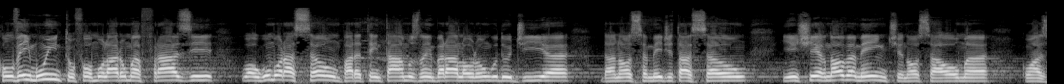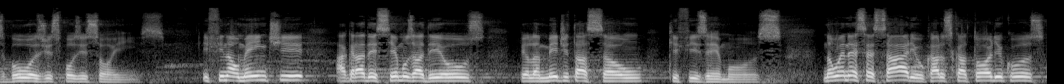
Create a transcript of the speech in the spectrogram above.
Convém muito formular uma frase ou alguma oração para tentarmos lembrá-la ao longo do dia da nossa meditação e encher novamente nossa alma com as boas disposições. E finalmente, agradecemos a Deus pela meditação que fizemos. Não é necessário, caros católicos,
